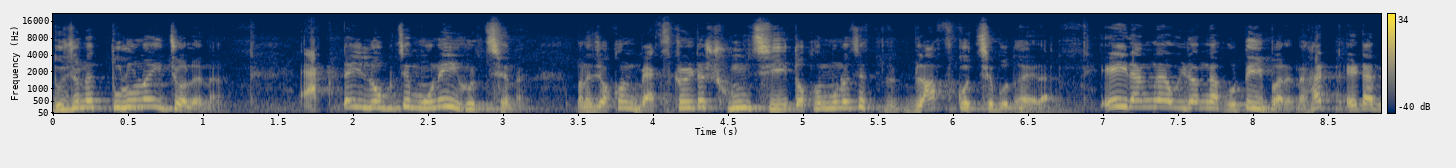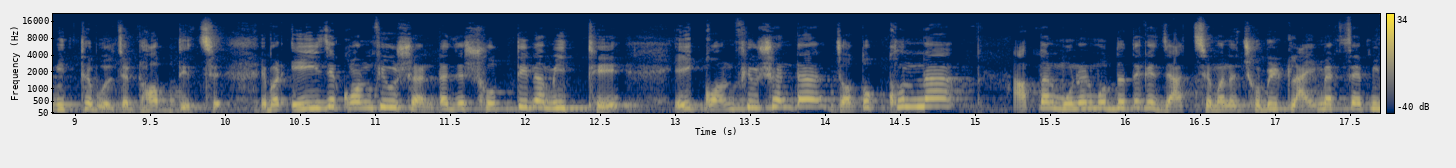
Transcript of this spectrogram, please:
দুজনের তুলনাই চলে না। একটাই লোক যে মনেই হচ্ছে না। মানে যখন ব্যাক স্টোরিটা শুনছি, তখন মনে হচ্ছে ব্লাফ করছে বোধ হয় এরা। এই রাঙ্গা, ওই রাঙ্গা হতেই পারে না। হ্যাট এটা মিথ্যে বলছে, ঢপ দিচ্ছে। এবার এই যে কনফিউশনটা যে সত্যি না মিথ্যে, এই কনফিউশনটা যতক্ষণ না আপনার মনের মধ্যে থেকে যাচ্ছে মানে ছবির ক্লাইম্যাক্সে আপনি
